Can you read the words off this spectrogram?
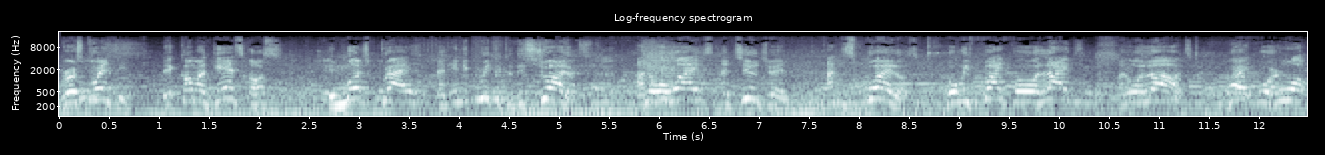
Verse 20, they come against us in much pride and iniquity to destroy us, and our wives and children, and to spoil us. But we fight for our lives and our lords. Wherefore, What,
